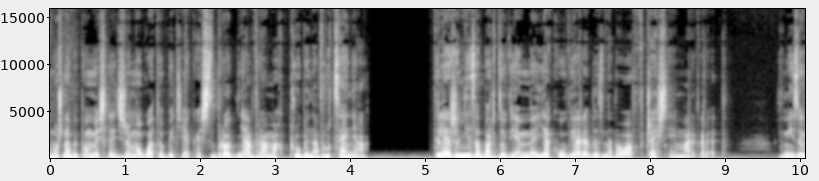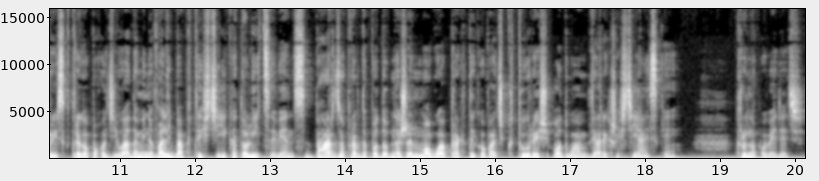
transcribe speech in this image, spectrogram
Można by pomyśleć, że mogła to być jakaś zbrodnia w ramach próby nawrócenia. Tyle, że nie za bardzo wiemy, jaką wiarę wyznawała wcześniej Margaret. W Missouri, z którego pochodziła, dominowali baptyści i katolicy, więc bardzo prawdopodobne, że mogła praktykować któryś odłam wiary chrześcijańskiej. Trudno powiedzieć.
